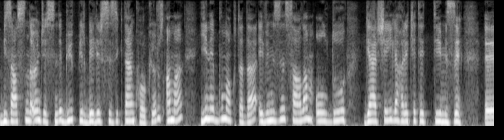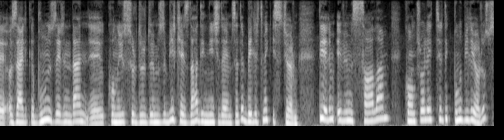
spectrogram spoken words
biz aslında öncesinde büyük bir belirsizlikten korkuyoruz ama yine bu noktada evimizin sağlam olduğu gerçeğiyle hareket ettiğimizi e, özellikle bunun üzerinden e, konuyu sürdürdüğümüzü bir kez daha dinleyicilerimize de belirtmek istiyorum. Diyelim evimiz sağlam, kontrol ettirdik bunu biliyoruz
